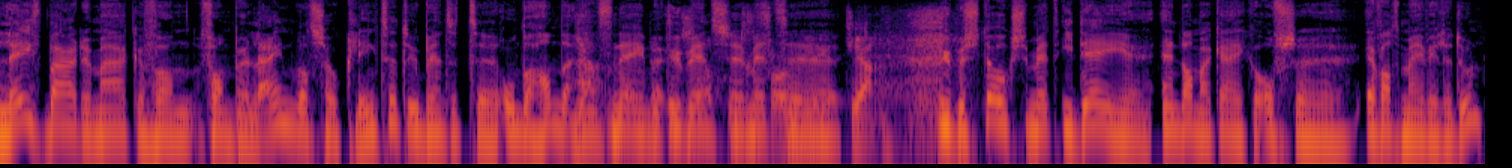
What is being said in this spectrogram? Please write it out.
leefbaarder maken van, van Berlijn. Want zo klinkt het. U bent het uh, onder handen ja, aan het nemen. U, bent ze met, uh, ja. u bestookt ze met ideeën. En dan maar kijken of ze er wat mee willen doen.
